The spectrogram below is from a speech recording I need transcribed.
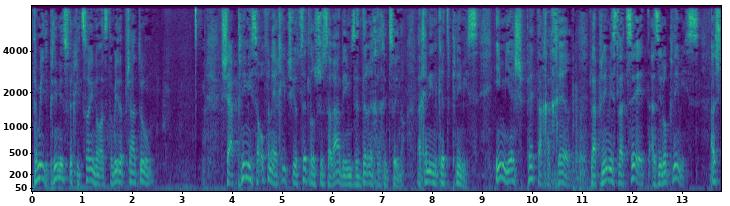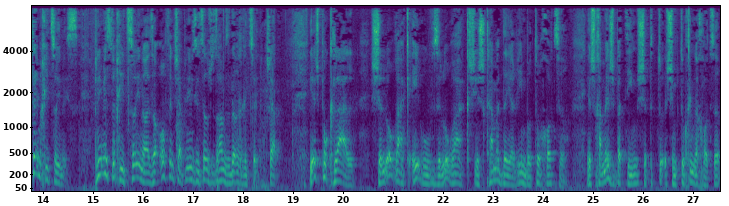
תמיד פנימיס וחיצוינו אז תמיד הפשט הוא שהפנימיס, האופן היחיד שיוצאת לרשוס הרבים זה דרך החיצוינו, לכן היא נקראת פנימיס. אם יש פתח אחר לפנימיס לצאת, אז היא לא פנימיס. אז שתיהם חיצוינוס. פנימיס וחיצוינו, אז האופן שהפנימיס יוצא לרשוס הרבים זה דרך החיצוינו. עכשיו, יש פה כלל שלא רק עירוב, זה לא רק שיש כמה דיירים באותו חוצר. יש חמש בתים שפתוח, שפתוחים לחוצר,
